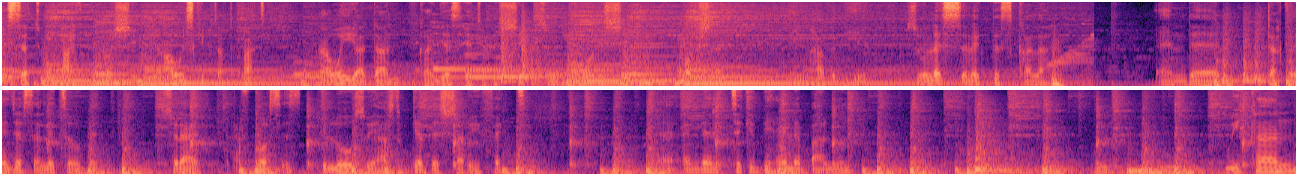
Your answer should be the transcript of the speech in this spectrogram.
is set to path and not shape. I always keep it at path. Now when you are done you can just hit on the shape tool or the shape option and you have it here. So let's select this color and then darken it just a little bit so that of course it's below so it has to get this shadow effect. Uh, and then take it behind the balloon we can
